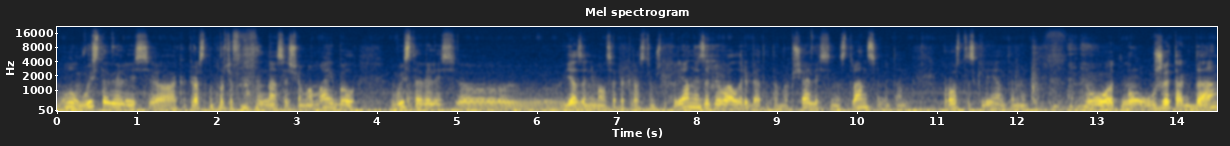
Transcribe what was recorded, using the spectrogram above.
Ну, выставились, а как раз напротив нас еще Мамай был, выставились. Э, я занимался как раз тем, что кальяны забивал, ребята там общались с иностранцами, там просто с клиентами. Вот, ну, уже тогда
